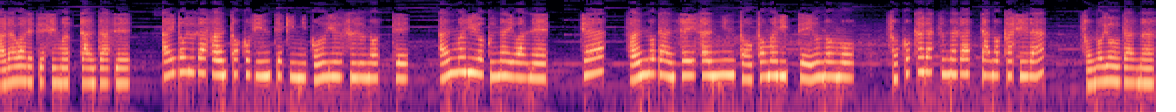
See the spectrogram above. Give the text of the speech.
現れてしまったんだぜ。アイドルがファンと個人的に交流するのって、あんまり良くないわね。じゃあ、ファンの男性3人とお泊まりっていうのも、そこから繋がったのかしら？そのようだな。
